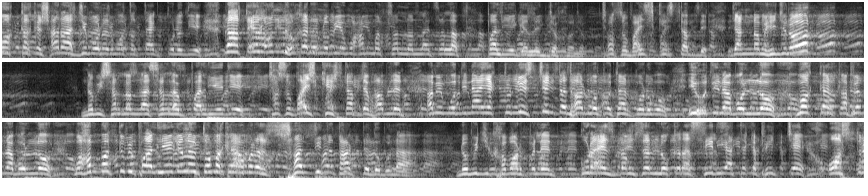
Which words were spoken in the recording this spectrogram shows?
মক্কাকে সারা জীবনের মতো ত্যাগ করে দিয়ে, রাতের অন্ধকারে নবী মোহাম্মদ সাল্লাহ সাল্লাম পালিয়ে গেলেন যখন। ছশো বাইশ খ্রিস্টাব্দে। যার নাম হিজরত নবী আলাইহি সাল্লাম পালিয়ে যে 622 খ্রিস্টাব্দে ভাবলেন, আমি মদিনায় একটু নিশ্চিন্তে ধর্ম প্রচার করব। ইহুদিরা বলল, মক্কার কাফেররা বলল, মোহাম্মদ, তুমি পালিয়ে গেলেও তোমাকে আমরা শান্তিতে থাকতে দেবো না। নবীজি খবর পেলেন, কুরাইশ বংশের লোকেরা সিরিয়া থেকে ফিরছে, অস্ত্র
